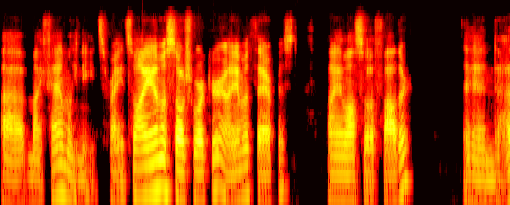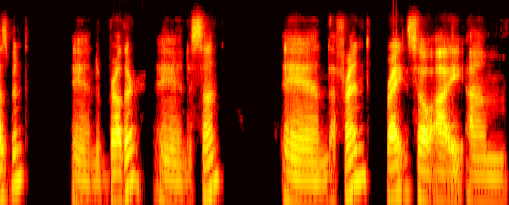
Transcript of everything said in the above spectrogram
uh, my family needs. Right, so I am a social worker. I am a therapist. I am also a father and a husband and a brother and a son and a friend, right? So I um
